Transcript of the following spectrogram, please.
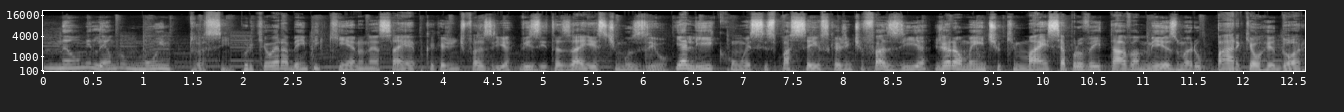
não me lembro muito assim, porque eu era bem pequeno nessa época que a gente fazia visitas a este museu. E ali, com esses passeios que a gente fazia, geralmente o que mais se aproveitava mesmo era o parque ao redor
